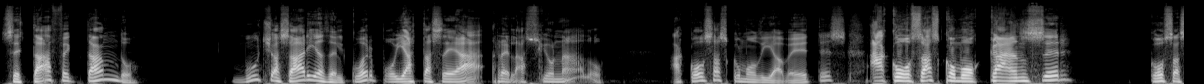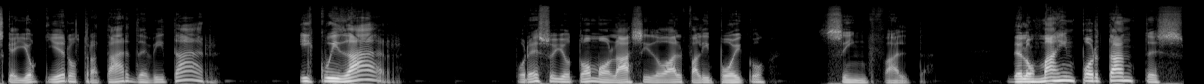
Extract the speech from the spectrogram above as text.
se está afectando muchas áreas del cuerpo y hasta se ha relacionado a cosas como diabetes, a cosas como cáncer, cosas que yo quiero tratar de evitar y cuidar. Por eso yo tomo el ácido alfa lipoico sin falta de los más importantes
